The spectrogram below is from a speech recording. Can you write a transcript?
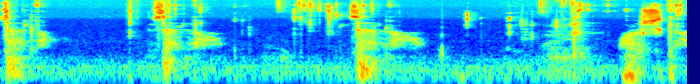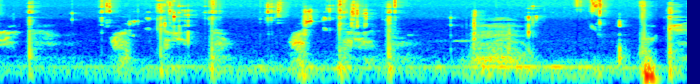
Selam. Selam. Selam. Hoş geldin. Hoş geldin. Hoş geldin. Bugün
